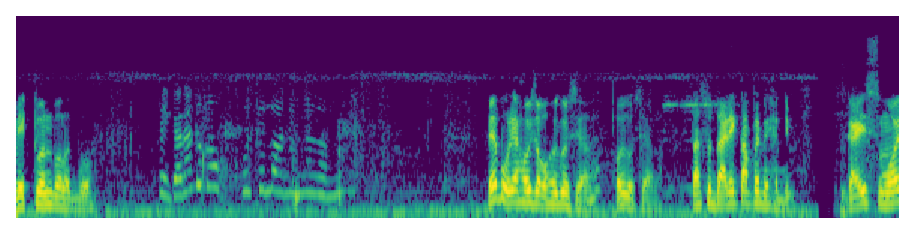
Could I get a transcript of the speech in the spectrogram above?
বেগটো আনিব লাগিব। এই বঢ়িয়া হৈ যাব হৈ গৈছে আৰু হৈ গৈছে আৰু। তাৰপিছত ডাইৰেক্ট তাতে দেখাই দিম। গাইজ মই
